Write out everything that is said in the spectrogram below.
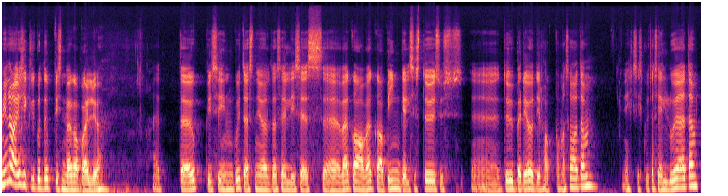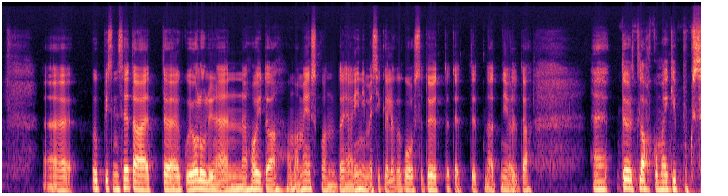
mina isiklikult õppisin väga palju õppisin, kuidas nii-öelda sellises väga-väga pingelises töös, tööperioodil hakkama saada. ehk siis kuidas ellu jääda õppisin seda, et äh, kui oluline on hoida oma meeskonda ja inimesi, kellega koos sa töötad, et, et nad nii-öelda äh, töölt lahkuma ei kipuks.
